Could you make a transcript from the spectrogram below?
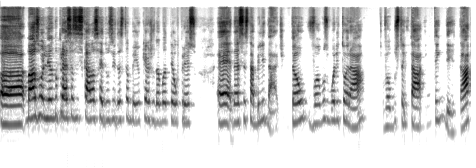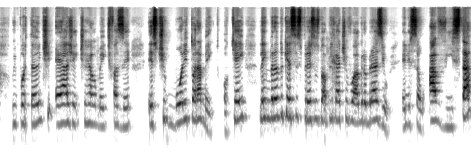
uh, mas olhando para essas escalas reduzidas também, o que ajuda a manter o preço é, nessa estabilidade. Então, vamos monitorar. Vamos tentar entender, tá? O importante é a gente realmente fazer este monitoramento, ok? Lembrando que esses preços do aplicativo Agro Brasil, eles são à vista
